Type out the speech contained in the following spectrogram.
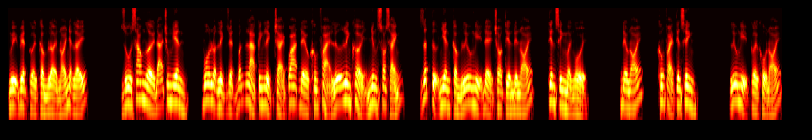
Ngụy Việt cười cầm lời nói nhận lấy. Dù sao người đã trung niên, vô luận lịch duyệt vẫn là kinh lịch trải qua đều không phải lữ linh khởi nhưng so sánh, rất tự nhiên cầm lưu nghị để cho tiến đến nói, tiên sinh mời ngồi. Đều nói, không phải tiên sinh. Lưu nghị cười khổ nói.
